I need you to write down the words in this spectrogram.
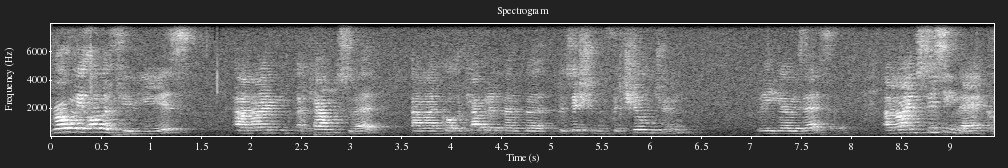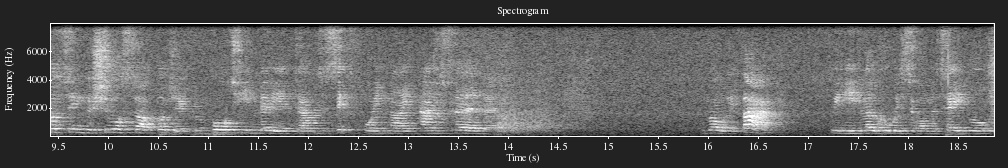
Roll it on a few years, and I'm a councillor, and I've got the cabinet member position for children. There you go, Zeth. And I'm sitting there cutting the Sure Start budget from 14 million down to 6.9 and further. Roll it back, we need local wisdom on the table, we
